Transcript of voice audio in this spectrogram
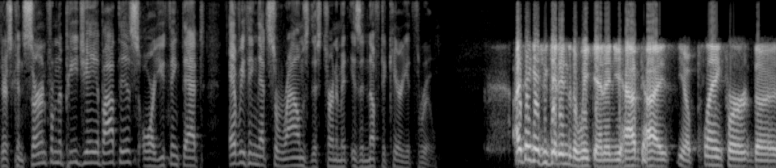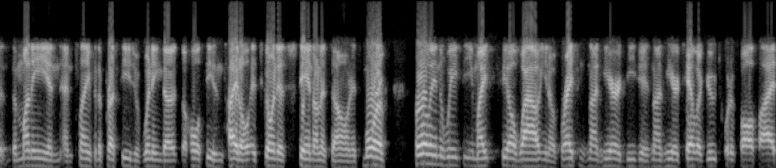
there's concern from the PGA about this, or you think that everything that surrounds this tournament is enough to carry it through? I think as you get into the weekend and you have guys, you know, playing for the the money and, and playing for the prestige of winning the the whole season title, it's going to stand on its own. It's more of early in the week that you might feel, wow, you know, Bryson's not here, DJ's not here, Talor Gooch would have qualified,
